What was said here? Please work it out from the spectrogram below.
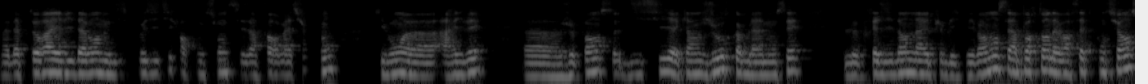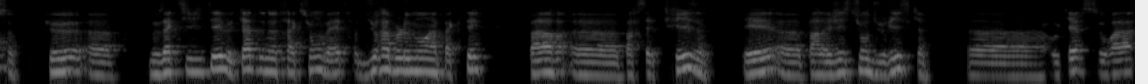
On adaptera évidemment nos dispositifs en fonction de ces informations qui vont euh, arriver, euh, je pense, d'ici à 15 jours, comme l'a annoncé le président de la République. Mais vraiment, c'est important d'avoir cette conscience que euh, nos activités, le cadre de notre action va être durablement impacté par, par cette crise et par la gestion du risque auquel sera,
